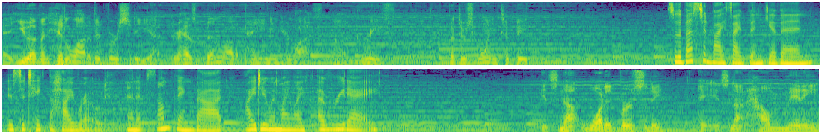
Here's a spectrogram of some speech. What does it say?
uh, you haven't hit a lot of adversity yet. There hasn't been a lot of pain in your life, uh, grief, but there's going to be. So, the best advice I've been given is to take the high road, and it's something that I do in my life every day. It's not what adversity, eh, it's not how many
